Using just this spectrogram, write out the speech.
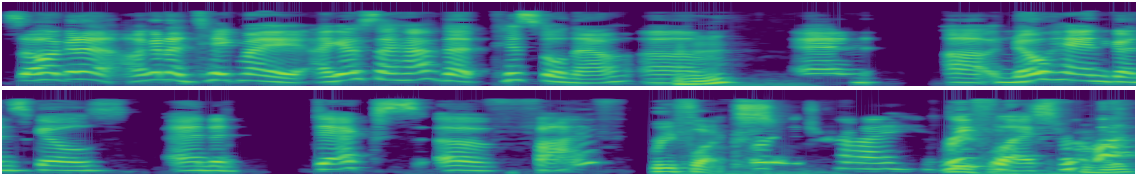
so I'm gonna I'm gonna take my. I guess I have that pistol now. Um, and uh, no handgun skills and a dex of five. Reflex. We're gonna try Reflex. reflex.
